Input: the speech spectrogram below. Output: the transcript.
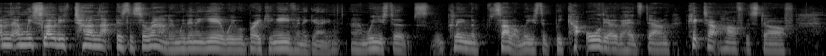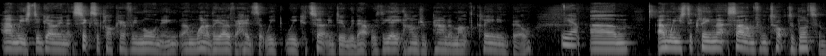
and, and we slowly turned that business around, and within a year we were breaking even again. Um, we used to clean the salon. We used to we cut all the overheads down, kicked out half the staff, and we used to go in at six o'clock every morning. And one of the overheads that we, we could certainly do with that was the eight hundred pound a month cleaning bill. Yeah. Um, and we used to clean that salon from top to bottom.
